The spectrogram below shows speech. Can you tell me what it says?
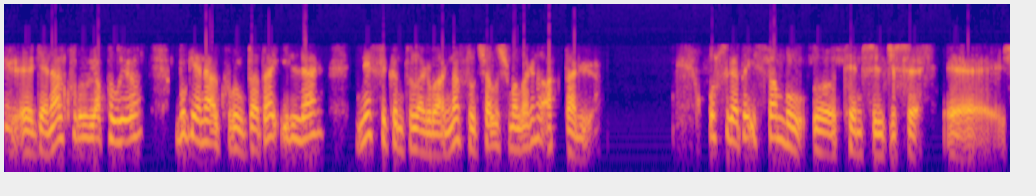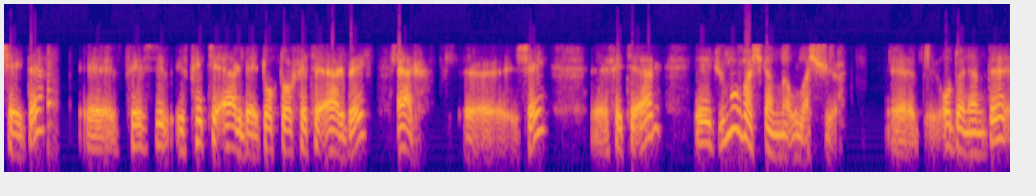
bir e, genel kurul yapılıyor. Bu genel kurulda da iller ne sıkıntıları var, nasıl çalışmalarını aktarıyor. O sırada İstanbul e, temsilcisi e, şeyde e, Fevzi, Fethi Erbey, Doktor Fethi Erbey, Er e, şey e, Fethi Er e, Cumhurbaşkanı'na ulaşıyor. o dönemde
